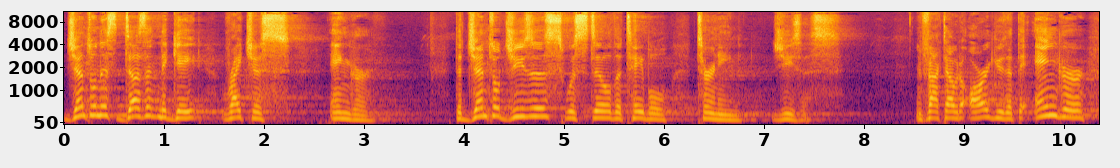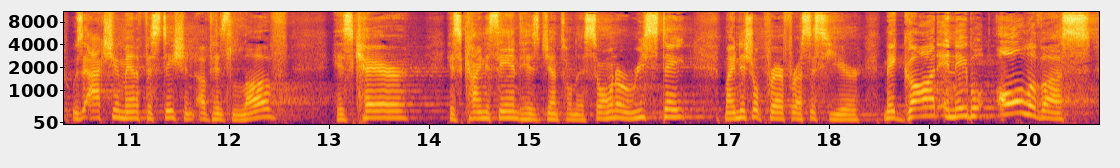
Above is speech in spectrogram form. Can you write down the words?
Gentleness doesn't negate righteous anger. The gentle Jesus was still the table turning Jesus. In fact, I would argue that the anger was actually a manifestation of his love, his care, his kindness, and his gentleness. So I want to restate my initial prayer for us this year. May God enable all of us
